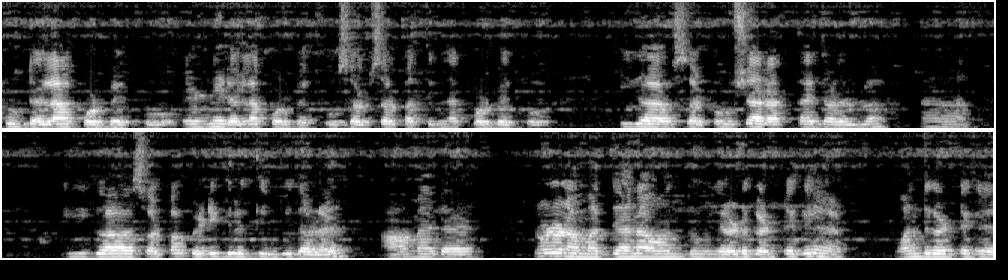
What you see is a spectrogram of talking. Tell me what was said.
ಫುಡ್ ಎಲ್ಲ ಕೊಡಬೇಕು, ಎಳ್ನೀರೆಲ್ಲ ಕೊಡಬೇಕು, ಸ್ವಲ್ಪ ಸ್ವಲ್ಪ ತಿನ್ನಕ್ಕೆ ಕೊಡಬೇಕು. ಈಗ ಸ್ವಲ್ಪ ಹುಷಾರಾಗ್ತಾ ಇದ್ದಾಳಲ್ವ? ಈಗ ಸ್ವಲ್ಪ ಪೆಡಿಗ್ರಿ ತಿಂದಿದ್ದಾಳೆ. ಆಮೇಲೆ ನೋಡೋಣ, ಮಧ್ಯಾಹ್ನ ಒಂದು ಎರಡು ಗಂಟೆಗೆ, ಒಂದು ಗಂಟೆಗೆ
